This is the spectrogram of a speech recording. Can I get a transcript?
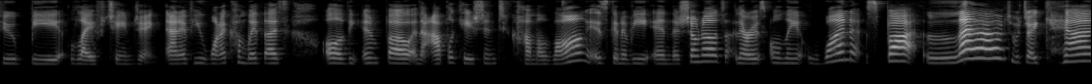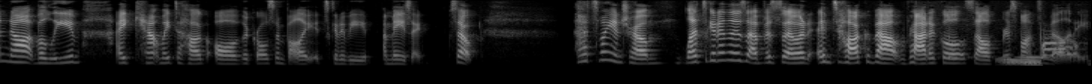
to be life changing. And if you want to come with us, all of the info and the application to come along is going to be in the show notes. There is only one spot left, which I cannot believe. I can't wait to hug all of the girls in Bali. It's going to be amazing. So, that's my intro. Let's get into this episode and talk about radical self responsibility.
